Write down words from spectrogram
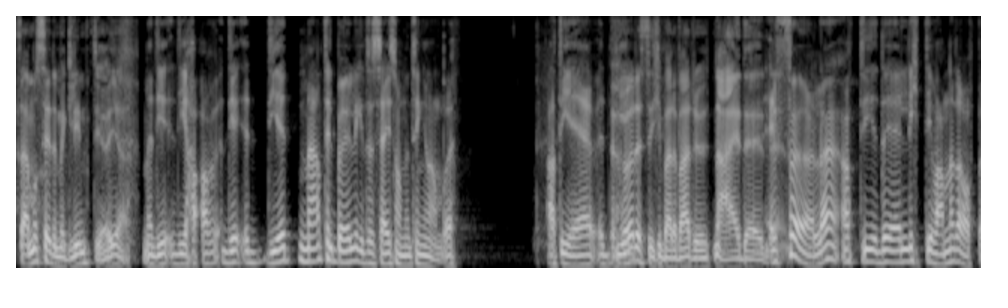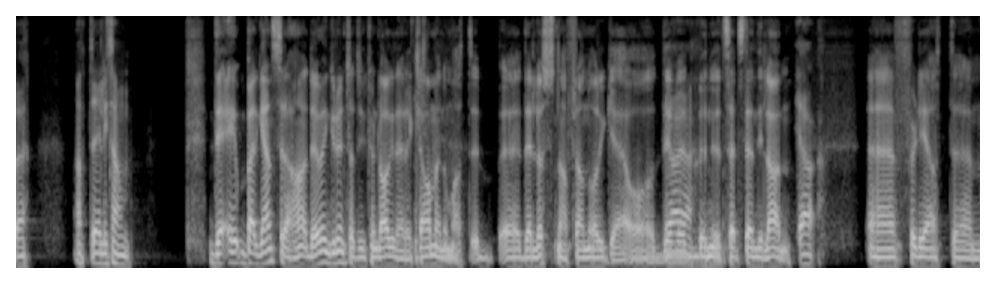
Så jeg må si det med glimt i øyet. Men de, de, har, de, de er mer tilbøyelige til å si sånne ting enn andre. At de er Det høres ikke bare verre ut. Nei, det, det Jeg føler at de, det er litt i vannet der oppe. At det liksom Det er, bergensere det er jo en grunn til at du kunne lage den reklamen om at eh, det løsna fra Norge, og det Ja, ja. ble nå et selvstendig land. Ja. Eh, fordi at um,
